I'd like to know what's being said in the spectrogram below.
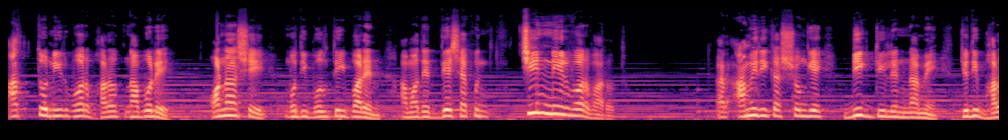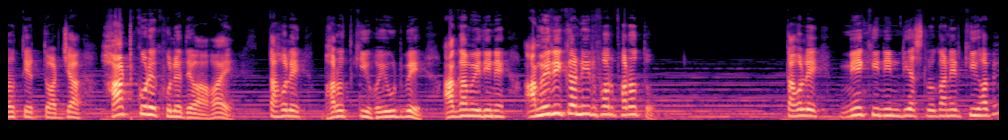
আত্মনির্ভর ভারত না বলে অনায়াসে মোদি বলতেই পারেন, আমাদের দেশ এখন চীন নির্ভর ভারত। আর আমেরিকার সঙ্গে বিগ ডিলের নামে যদি ভারতের দরজা হাট করে খুলে দেওয়া হয়, তাহলে ভারত কি হয়ে উঠবে? আগামী দিনে আমেরিকা নির্ভর ভারতও? তাহলে মেক ইন ইন্ডিয়া স্লোগানের কি হবে?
